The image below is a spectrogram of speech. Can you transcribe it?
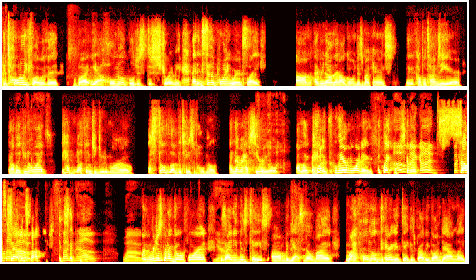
can totally flow with it. But yeah, whole milk will just destroy me. And it's to the point where it's like um every now and then I'll go and visit my parents like a couple times a year and I'll be like, you know what? I have nothing to do tomorrow. I still love the taste of whole milk. I never have cereal. I'm like, I had a clear morning. Like, I'm Oh just my gonna god. Self sabotage. Fucking hell. Wow. Like, we're just gonna go for it because I need this taste. Um, but yes, no, my my whole milk dairy intake has probably gone down like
